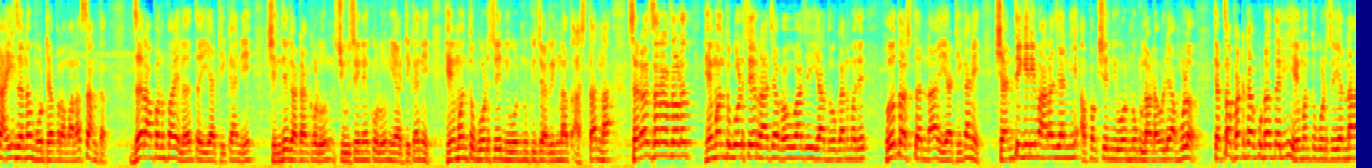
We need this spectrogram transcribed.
काही जण मोठ्या प्रमाणात सांगतात. जर आपण पाहिलं तर या ठिकाणी शिंदे गटाकडून शिवसेनेकडून या ठिकाणी हेमंत गोडसे निवडणुकीच्या रिंगणात असताना सरळ सरळ लढत हेमंत गोडसे राजाभाऊ वाजे या दोघांमध्ये होत असताना या ठिकाणी शांतिगिरी महाराज यांनी अपक्ष निवडणूक लढवल्यामुळं त्याचा फटका कुठंतरी हेमंत गोडसे यांना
